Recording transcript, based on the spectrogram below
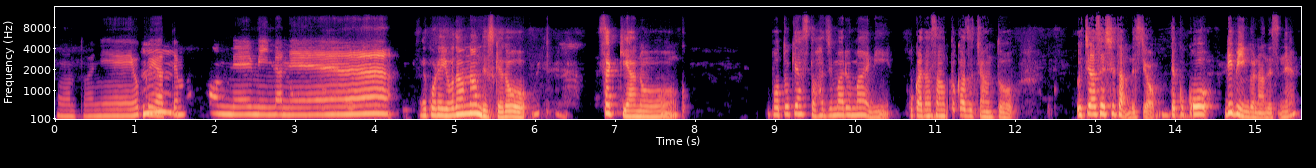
本当によくやってますもんね、みんなね。で、これ余談なんですけど、さっきあの、ポッドキャスト始まる前に、岡田さんとかずちゃんと打ち合わせしてたんですよ。で、ここ、リビングなんですね。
